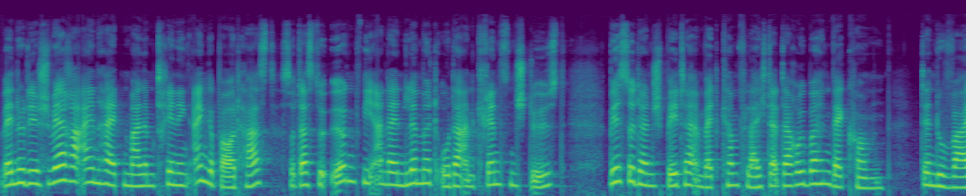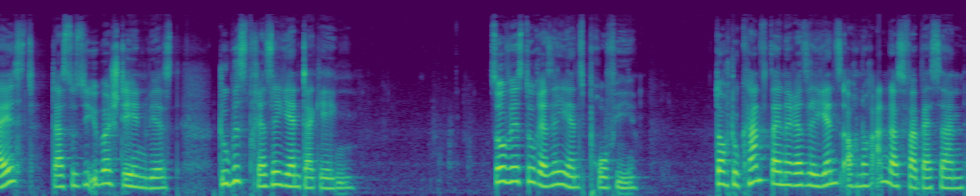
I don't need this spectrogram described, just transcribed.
Wenn du dir schwere Einheiten mal im Training eingebaut hast, sodass du irgendwie an dein Limit oder an Grenzen stößt, wirst du dann später im Wettkampf leichter darüber hinwegkommen. Denn du weißt, dass du sie überstehen wirst Du bist resilient dagegen. So wirst du Resilienzprofi. Doch du kannst deine Resilienz auch noch anders verbessern.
